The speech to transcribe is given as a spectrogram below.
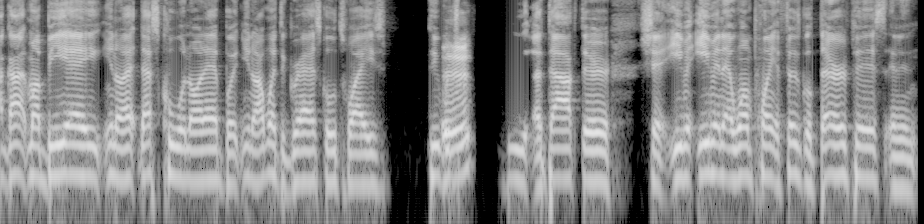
I got my BA. You know that, that's cool and all that, but you know I went to grad school twice. People Mhm. be a doctor, shit. Even even at one point a physical therapist, and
